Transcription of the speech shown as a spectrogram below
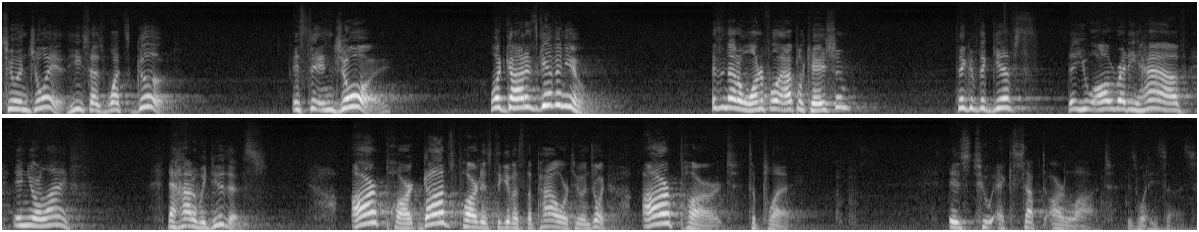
to enjoy it? He says, What's good is to enjoy what God has given you. Isn't that a wonderful application? Think of the gifts that you already have in your life. Now, how do we do this? Our part, God's part, is to give us the power to enjoy. Our part to play is to accept our lot, is what he says.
